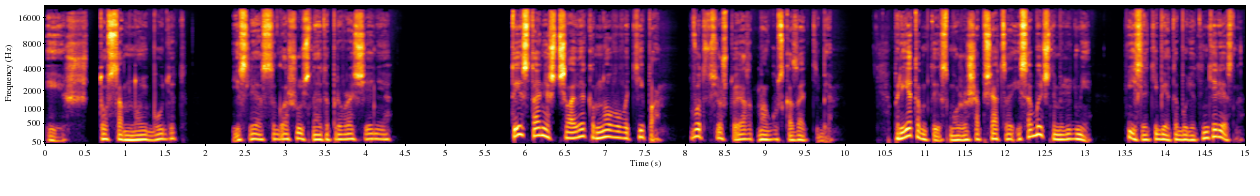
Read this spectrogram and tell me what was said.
И что со мной будет, если я соглашусь на это превращение? Ты станешь человеком нового типа. Вот все, что я могу сказать тебе. При этом ты сможешь общаться и с обычными людьми, если тебе это будет интересно.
